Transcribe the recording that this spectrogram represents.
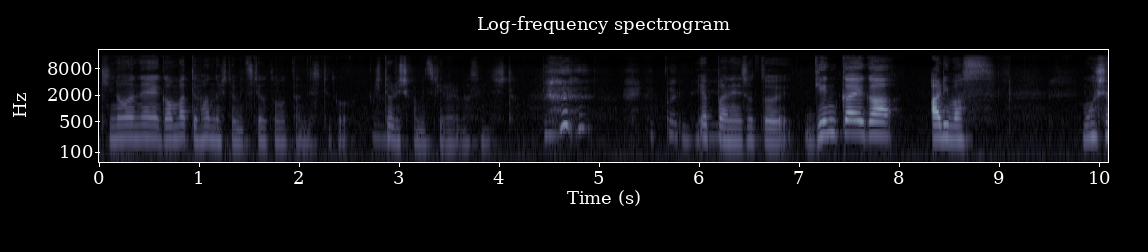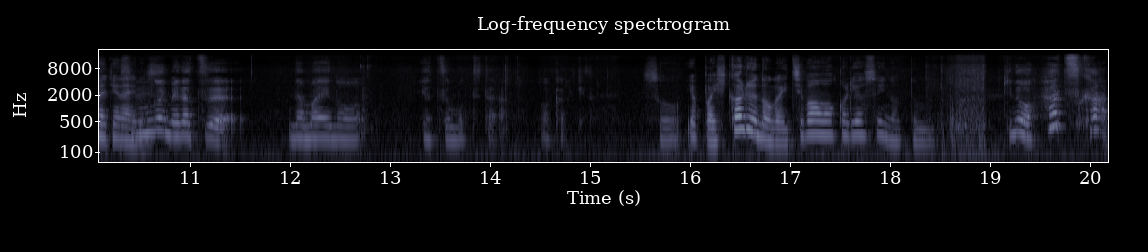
昨日ね頑張ってファンの人見つけようと思ったんですけど一、人しか見つけられませんでした。ら やっぱりね。やっぱねちょっと限界があります。申し訳ないです。すんごい目立つ名前のやつを持ってたらわかるけど。そう。やっぱ光るのが一番わかりやすいなって思った。昨日「初か!」っ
